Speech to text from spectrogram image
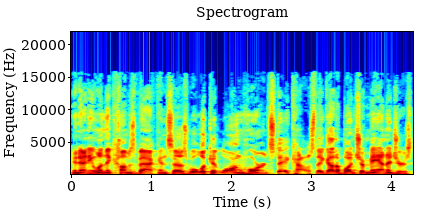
And anyone that comes back and says, "Well, look at Longhorn Steakhouse. They got a bunch of managers."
